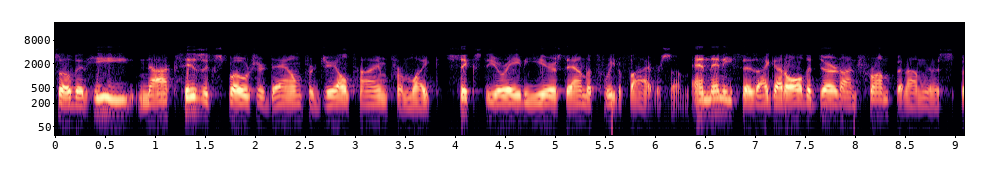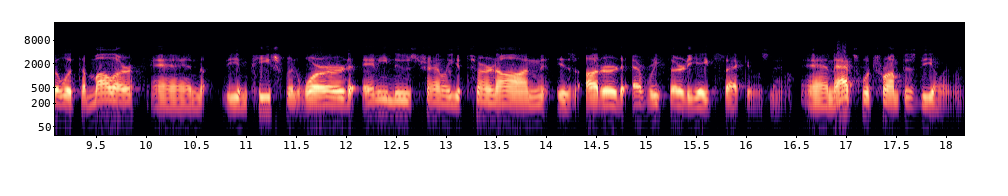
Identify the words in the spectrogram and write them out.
so that he knocks his exposure down for jail time from like 60 or 80 years down to three to five or something. And then he says, I got all the dirt on Trump, and I'm going to spill it to Mueller. And the impeachment word, any news channel you turn on, is uttered every 38 seconds now. And that's what Trump is dealing with.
